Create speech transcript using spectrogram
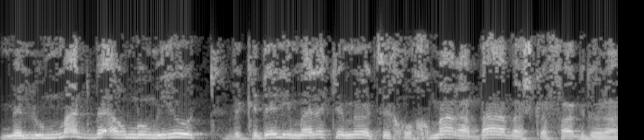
מלומד בערמומיות, וכדי להימלט ממנו צריך חוכמה רבה והשקפה גדולה.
